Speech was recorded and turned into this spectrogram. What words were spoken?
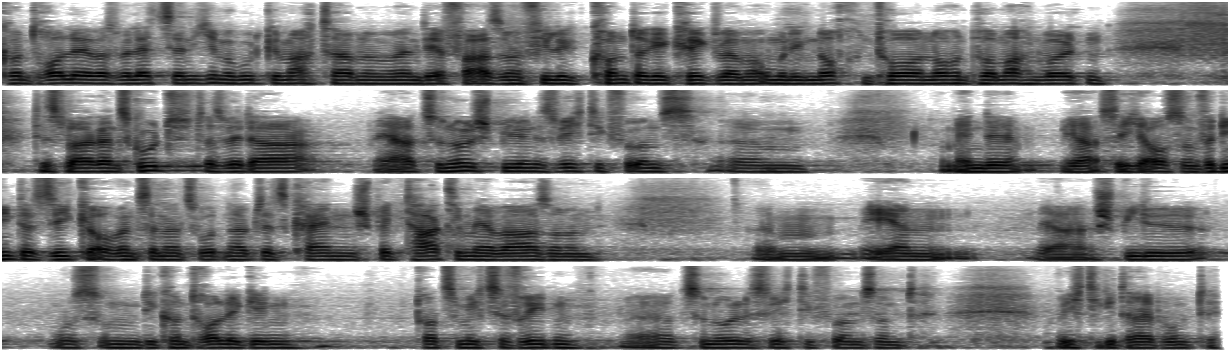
Kontrolle, was wir letztes Jahr nicht immer gut gemacht haben. Haben in der Phase haben viele Konter gekriegt, weil wir unbedingt noch ein Tor, noch ein Tor machen wollten. Das war ganz gut, dass wir da ja, zu Null spielen, ist wichtig für uns. Ähm, am Ende ja, sehe ich auch so ein verdienter Sieg, auch wenn es in der zweiten Halbzeit kein Spektakel mehr war, sondern ähm, eher ein ja, Spiel, wo es um die Kontrolle ging. Trotzdem nicht zufrieden. Äh, zu Null ist wichtig für uns und wichtige drei Punkte.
